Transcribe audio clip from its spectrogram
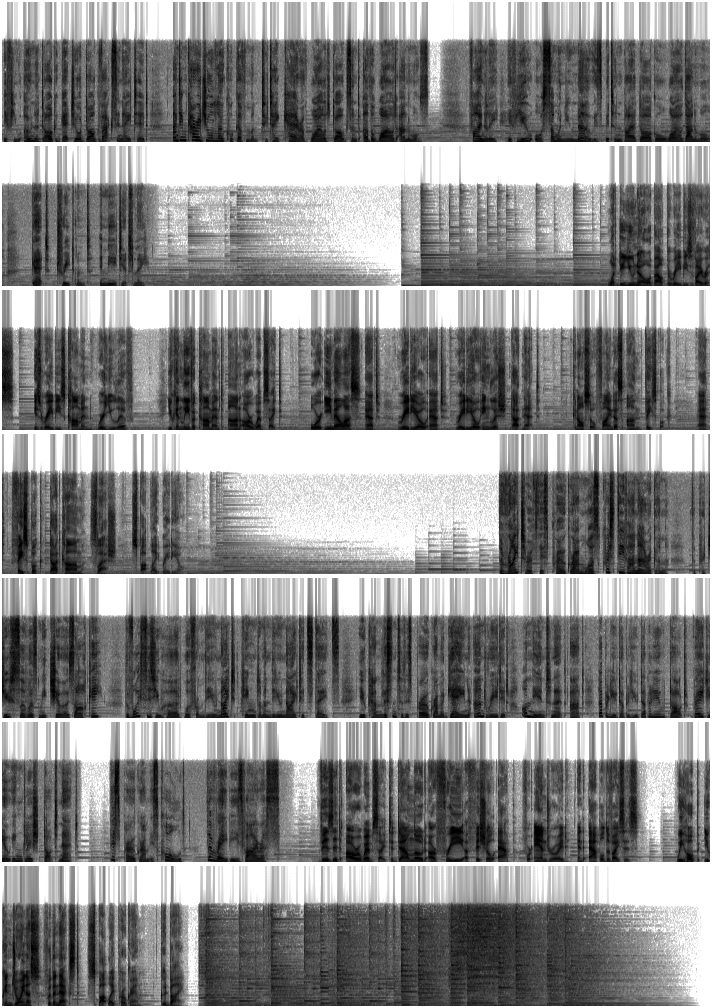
If you own a dog, get your dog vaccinated and encourage your local government to take care of wild dogs and other wild animals. Finally, if you or someone you know is bitten by a dog or wild animal, get treatment immediately. What do you know about the rabies virus? Is rabies common where you live? You can leave a comment on our website or email us at radio at radioenglish.net. You can also find us on Facebook at facebook.com slash spotlightradio. The writer of this programme was Christy Van Aragon. The producer was Michio Ozaki. The voices you heard were from the United Kingdom and the United States. You can listen to this programme again and read it on the internet at www.radioenglish.net. This programme is called The Rabies Virus. Visit our website to download our free official app for Android and Apple devices. We hope you can join us for the next Spotlight program. Goodbye.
